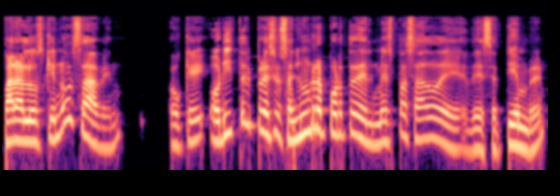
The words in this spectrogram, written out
Para los que no saben, ¿ok? Ahorita el precio, salió un reporte del mes pasado de, de septiembre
